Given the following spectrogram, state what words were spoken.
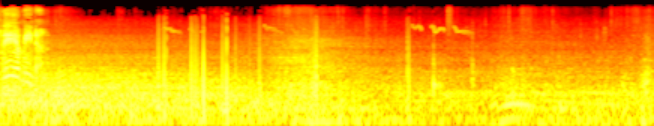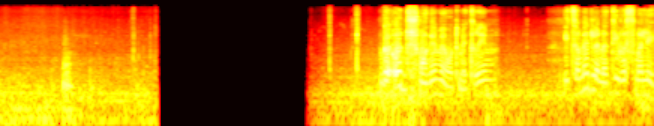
פני ימינה. בעוד 800 מטרים, היצמד לנתיב השמאלי.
